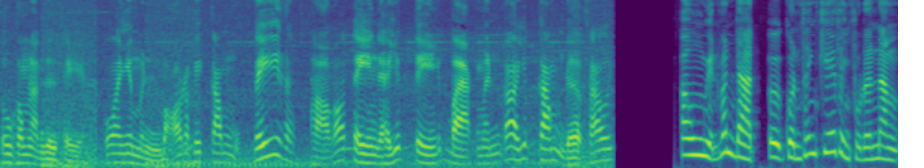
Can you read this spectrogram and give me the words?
tôi không làm từ thiện. Coi như mình bỏ ra cái công một tí thôi. Họ có tiền thì giúp tiền, giúp bạc, mình có giúp công được thôi. Ông Nguyễn Văn Đạt ở quận Thanh Khê, thành phố Đà Nẵng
